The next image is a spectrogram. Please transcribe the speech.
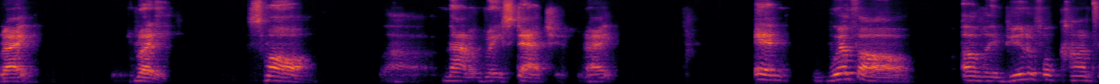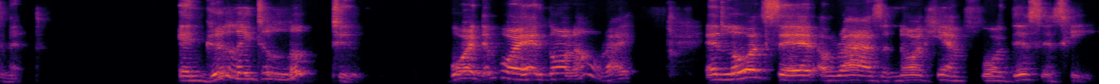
Right? Ruddy, small, uh, not of great stature, right? And withal of a beautiful continent and goodly to look to. Boy, that boy had it going on, right? And Lord said, arise, anoint him, for this is he.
